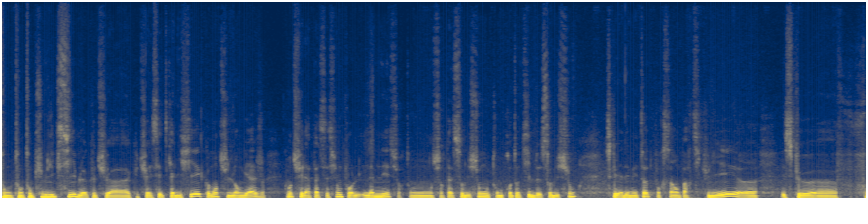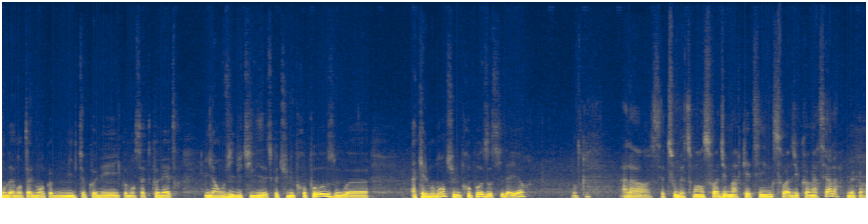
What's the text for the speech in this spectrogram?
ton, ton, public cible que tu, as, que tu as essayé de qualifier? Comment tu l'engages? Comment tu fais la passation pour l'amener sur, sur ta solution ou ton prototype de solution? Est-ce qu'il y a des méthodes pour ça en particulier Est-ce que fondamentalement, comme il te connaît, il commence à te connaître, il a envie d'utiliser ce que tu lui proposes ou euh, à quel moment tu lui proposes aussi d'ailleurs alors, c'est tout bêtement soit du marketing, soit du commercial. D'accord.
